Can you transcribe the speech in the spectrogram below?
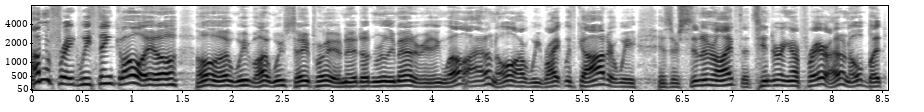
I'm afraid we think, oh, you know, oh, uh, we, uh, we say pray and it doesn't really matter anything. Well, I don't know. Are we right with God? Are we, is there sin in our life that's hindering our prayer? I don't know. But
